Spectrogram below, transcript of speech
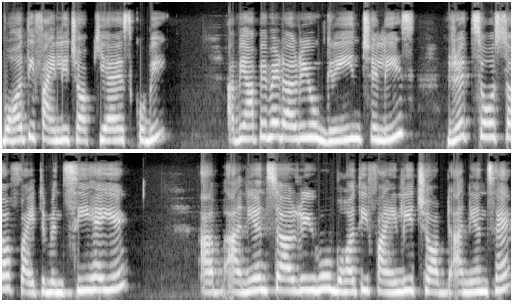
बहुत ही फाइनली चॉप किया है इसको भी। अब यहाँ पे मैं डाल रही हूँ green chillies rich source of vitamin C है ये। अब अनियंस डाल रही हूँ, बहुत ही फाइनली चॉप्ड अनियंस हैं।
